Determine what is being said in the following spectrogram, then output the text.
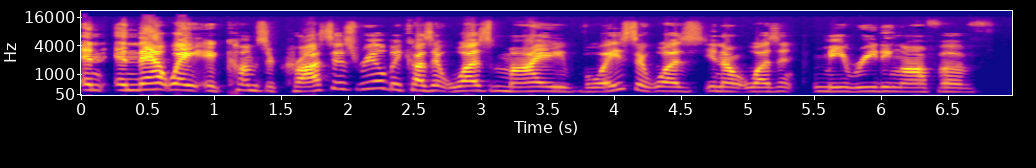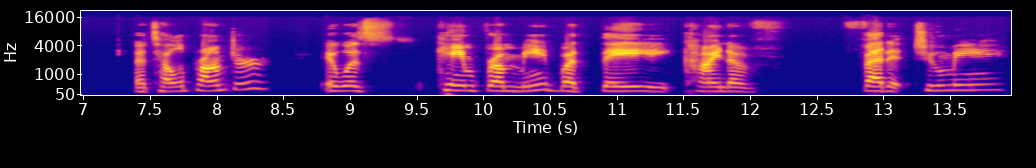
And in that way it comes across as real because it was my voice. It was you know it wasn't me reading off of a teleprompter. It was came from me but they kind of fed it to me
